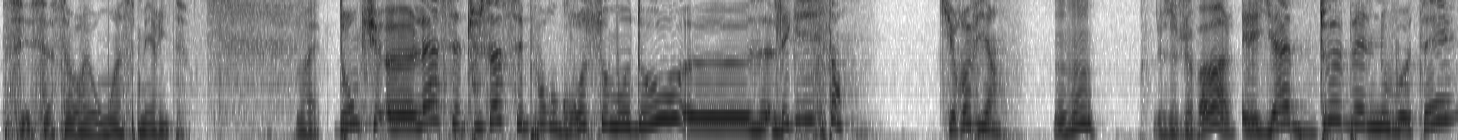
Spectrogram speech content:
c'est, ça, ça aurait au moins ce mérite. Ouais. Donc euh, là, c'est, tout ça, c'est pour grosso modo euh, l'existant qui revient. Mhm. C'est déjà pas mal. Et il y a deux belles nouveautés.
